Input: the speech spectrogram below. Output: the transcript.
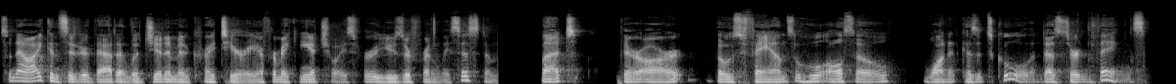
So now I consider that a legitimate criteria for making a choice for a user friendly system. But there are those fans who also want it because it's cool and does certain things.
